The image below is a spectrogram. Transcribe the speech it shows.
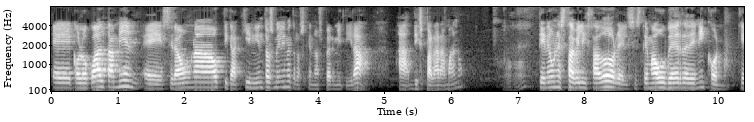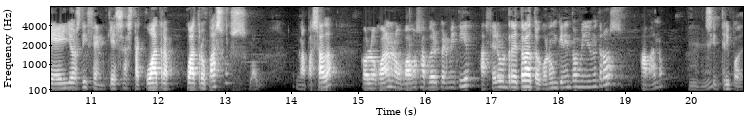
Eh, con lo cual también eh, será una óptica 500 milímetros que nos permitirá a disparar a mano. Ajá. Tiene un estabilizador, el sistema VR de Nikon, que ellos dicen que es hasta cuatro, cuatro pasos, Guau. una pasada, con lo cual nos vamos a poder permitir hacer un retrato con un 500 milímetros a mano, Ujú. sin trípode.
